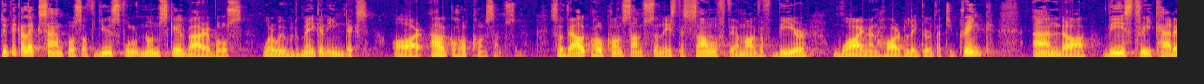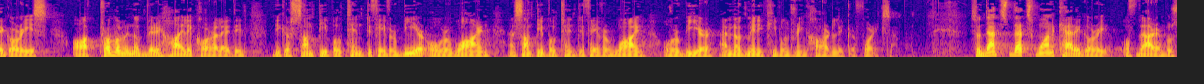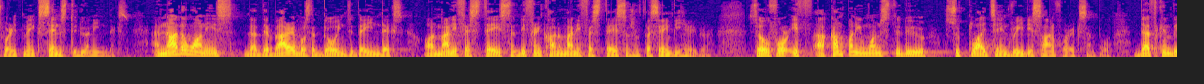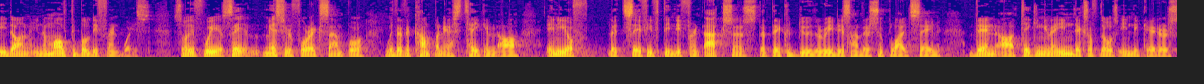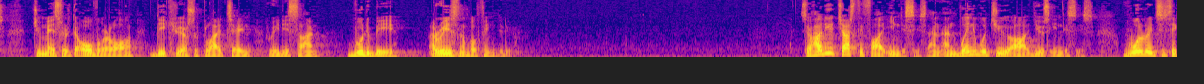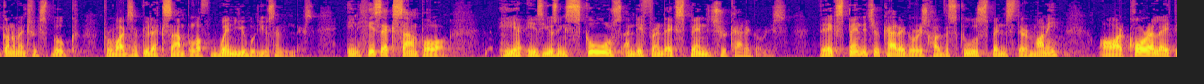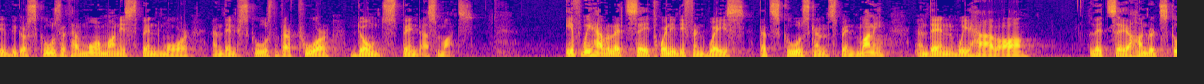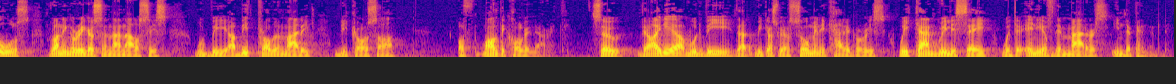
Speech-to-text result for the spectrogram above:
Typical examples of useful non-scale variables where we would make an index are alcohol consumption. So the alcohol consumption is the sum of the amount of beer, wine, and hard liquor that you drink. And uh, these three categories are probably not very highly correlated because some people tend to favor beer over wine and some people tend to favor wine over beer and not many people drink hard liquor, for example. So that's, that's one category of variables where it makes sense to do an index. Another one is that the variables that go into the index are manifestation, different kind of manifestations of the same behavior. So for if a company wants to do supply chain redesign, for example, that can be done in multiple different ways. So if we say measure, for example, whether the company has taken uh, any of, let's say, 15 different actions that they could do to redesign their supply chain, then uh, taking an index of those indicators to measure the overall degree of supply chain redesign would be a reasonable thing to do. So how do you justify indices and, and when would you uh, use indices? Wooldridge's econometrics book provides a good example of when you would use an index. In his example, he is using schools and different expenditure categories. The expenditure categories, how the school spends their money, are correlated because schools that have more money spend more, and then schools that are poor don't spend as much. If we have, let's say, 20 different ways that schools can spend money, and then we have, uh, let's say, 100 schools, running a regression analysis would be a bit problematic because uh, of multicollinearity. So the idea would be that because we have so many categories, we can't really say whether any of them matters independently.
